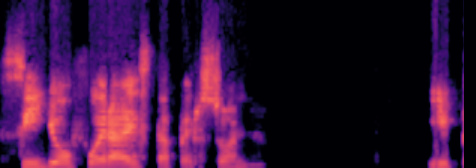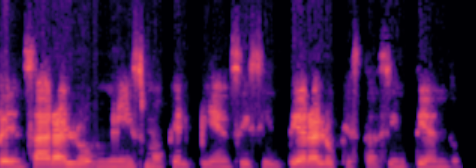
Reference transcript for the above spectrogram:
Si yo fuera esta persona y pensara lo mismo que él piensa y sintiera lo que está sintiendo,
